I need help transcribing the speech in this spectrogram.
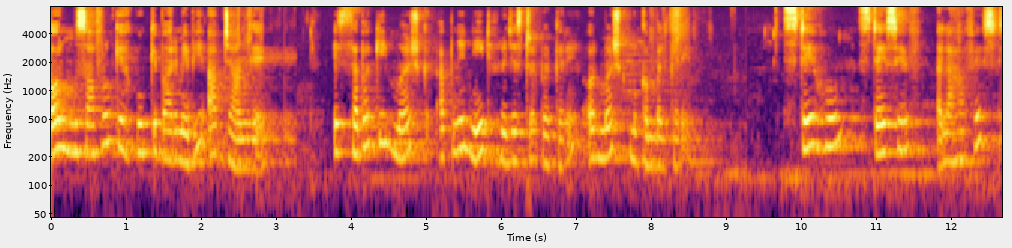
और मुसाफरों के हकूक़ के बारे में भी आप जान गए इस सबक की मश्क अपने नीट रजिस्टर पर करें और मश्क मुकम्मल करें। स्टे होम स्टे सेफ़ अल्लाह हाफिज़।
